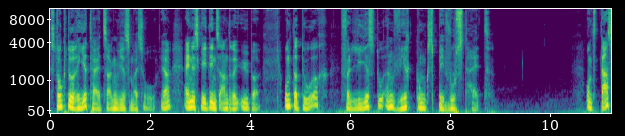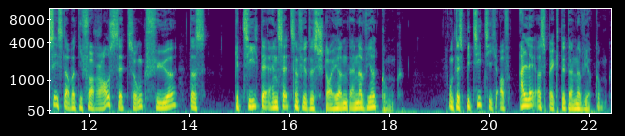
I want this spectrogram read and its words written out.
Strukturiertheit, sagen wir es mal so. Ja? Eines geht ins andere über. Und dadurch verlierst du an Wirkungsbewusstheit. Und das ist aber die Voraussetzung für das gezielte Einsetzen, für das Steuern deiner Wirkung. Und es bezieht sich auf alle Aspekte deiner Wirkung.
